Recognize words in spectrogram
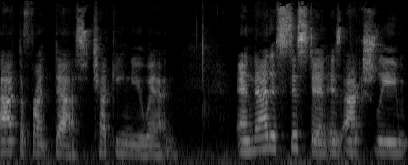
at the front desk checking you in. And that assistant is actually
